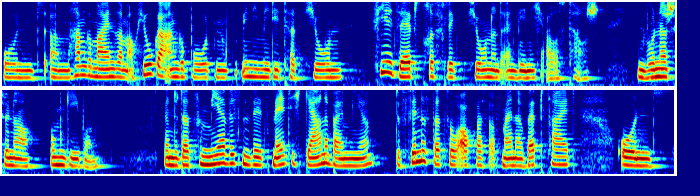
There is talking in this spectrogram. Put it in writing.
und ähm, haben gemeinsam auch Yoga angeboten, Mini-Meditation, viel Selbstreflexion und ein wenig Austausch in wunderschöner Umgebung. Wenn du dazu mehr wissen willst, melde dich gerne bei mir. Du findest dazu auch was auf meiner Website und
